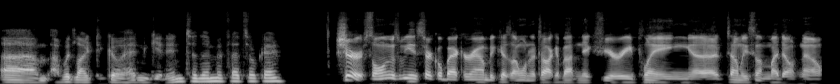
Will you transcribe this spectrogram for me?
Um, I would like to go ahead and get into them if that's okay. Sure, so long as we circle back around because I want to talk about Nick Fury playing uh, "Tell Me Something I Don't Know"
